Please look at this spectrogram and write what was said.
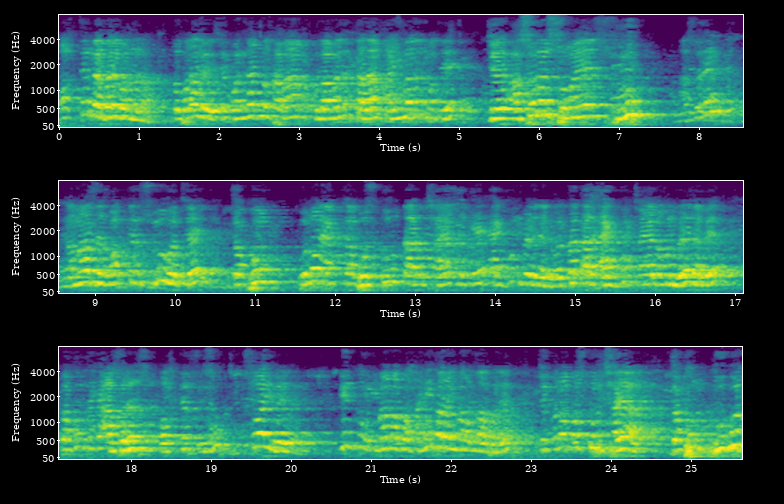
ওয়াক্তের ব্যাপারে বর্ণনা। তো বলা হয়েছে, অন্যান্য তারা উলামাদের তারা আইমাদের মতে যে আসরের সময়ের শুরু, আসরের নামাজের ওয়াক্তের শুরু হচ্ছে যখন কোন একটা বস্তু তার ছায়া থেকে এক বেড়ে যাবে। অর্থাৎ তার এক ছায়া যখন বেড়ে যাবে, তখন থেকে আসরের ওয়াক্তের শুরু ছয় হয়ে যাবে। কিন্তু ইমাম আবু হানিফা রাহিমাহুল্লাহ বলেন যে কোন বস্তুর ছায়া যখন দুগুণ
